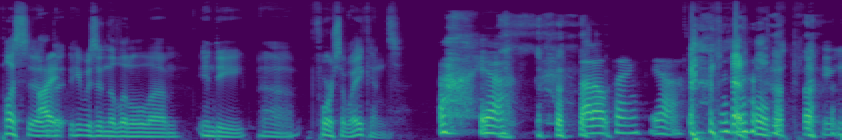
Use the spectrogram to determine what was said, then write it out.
Plus, uh, I- the- he was in the little um, indie uh, Force Awakens. yeah, that old thing. Yeah, that whole thing.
